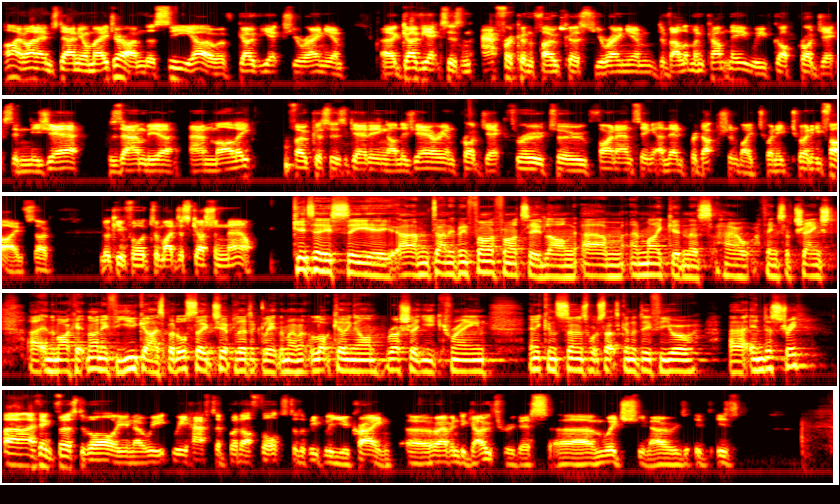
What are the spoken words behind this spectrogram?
Hi, my name's Daniel Major. I'm the CEO of GoviEx Uranium. Uh, is an African focused uranium development company. We've got projects in Niger, Zambia, and Mali. Focus is getting our Nigerian project through to financing and then production by 2025. So, looking forward to my discussion now. Good to see you, um, Dan. It's been far, far too long, um, and my goodness, how things have changed uh, in the market, not only for you guys, but also geopolitically at the moment. A lot going on: Russia, Ukraine. Any concerns? What that's going to do for your uh, industry? Uh, I think first of all, you know, we we have to put our thoughts to the people of Ukraine uh, who are having to go through this, um, which you know is, is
